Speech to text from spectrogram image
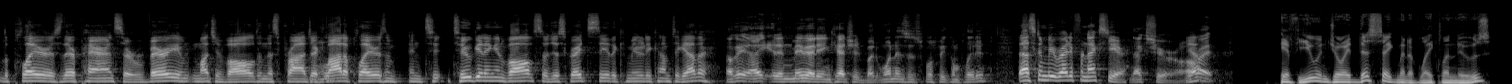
the players, their parents are very much involved in this project. Mm -hmm. A lot of players in, in two getting involved, so just great to see the community come together. Okay, I, and maybe I didn't catch it, but when is it supposed to be completed? That's going to be ready for next year. Next year, all yep. right. If you enjoyed this segment of Lakeland News,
